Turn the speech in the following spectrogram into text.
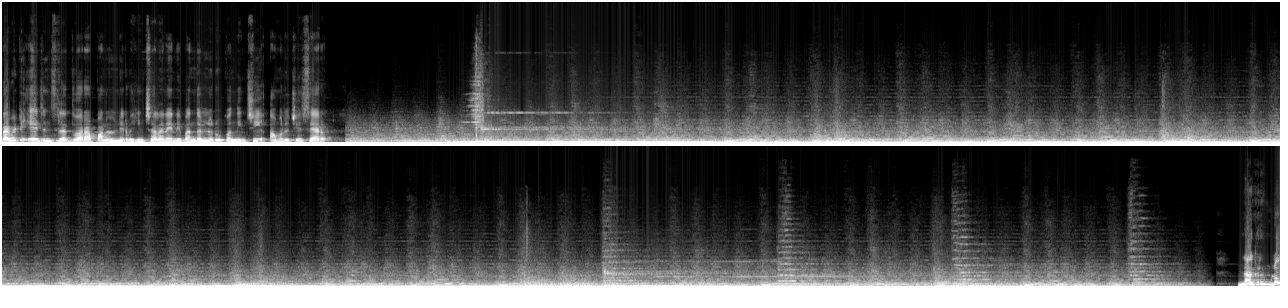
ప్రైవేట్ ఏజెన్సీల ద్వారా పనులు నిర్వహించాలనే నిబంధనలు రూపొందించి అమలు చేశారు. నగరంలో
